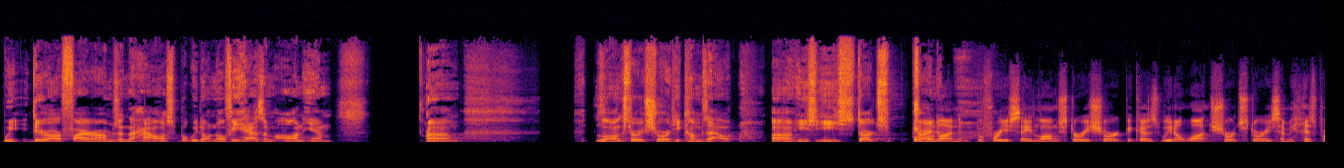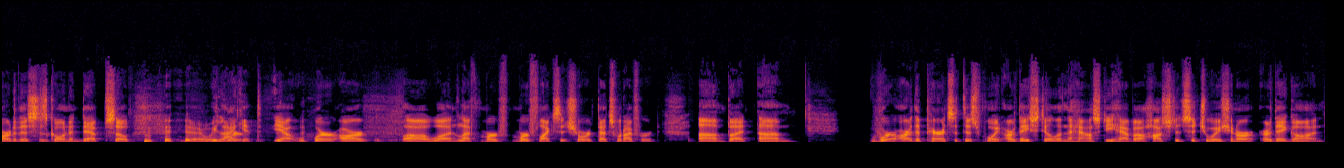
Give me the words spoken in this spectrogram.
We there are firearms in the house, but we don't know if he has them on him. Um, long story short, he comes out. Uh, he he starts well, hold to, on before you say long story short, because we don't want short stories. I mean, as part of this is going in depth. So yeah, we like it. Yeah, where are uh, well, and left Murph Murph likes it short. That's what I've heard. Uh, but um, where are the parents at this point? Are they still in the house? Do you have a hostage situation, or are they gone?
